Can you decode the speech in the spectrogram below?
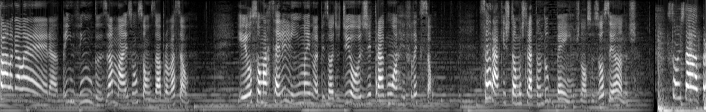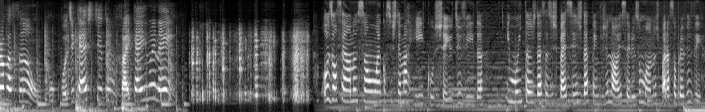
Fala galera, bem-vindos a mais um Sons da Aprovação. Eu sou Marcele Lima e no episódio de hoje trago uma reflexão. Será que estamos tratando bem os nossos oceanos? Sons da Aprovação, o podcast do Vai Cair no Enem. Os oceanos são um ecossistema rico, cheio de vida, e muitas dessas espécies dependem de nós, seres humanos, para sobreviver.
